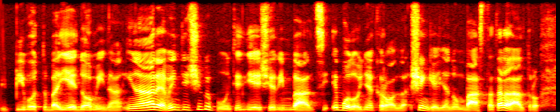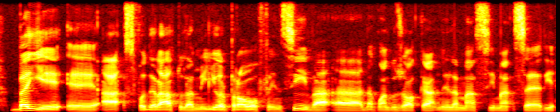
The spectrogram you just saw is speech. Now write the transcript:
il pivot Baie domina in area 25 punti e 10 rimbalzi e Bologna crolla. Schengelia non basta. Tra l'altro Baie eh, ha sfoderato la miglior prova offensiva eh, da quando gioca nella massima serie.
